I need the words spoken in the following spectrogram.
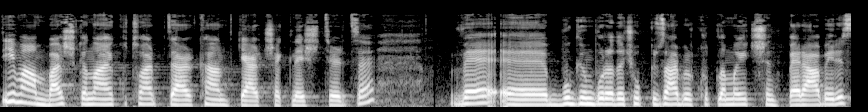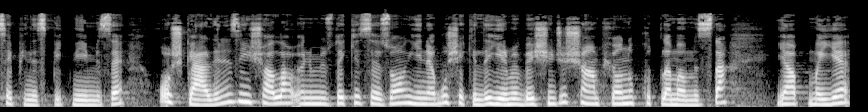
Divan Başkanı Aykut Alp Derkan gerçekleştirdi. Ve e, bugün burada çok güzel bir kutlama için beraberiz hepiniz pikniğimize. Hoş geldiniz. İnşallah önümüzdeki sezon yine bu şekilde 25. şampiyonluk kutlamamızda yapmayı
